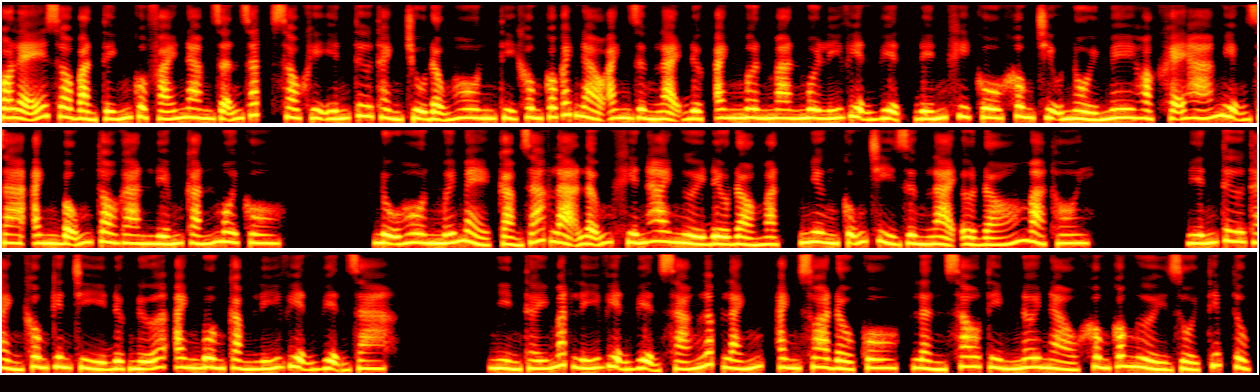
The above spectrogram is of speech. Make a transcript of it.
Có lẽ do bản tính của phái nam dẫn dắt sau khi Yến Tư Thành chủ động hôn thì không có cách nào anh dừng lại được anh mơn man môi Lý Viện Viện đến khi cô không chịu nổi mê hoặc khẽ há miệng ra anh bỗng to gan liếm cắn môi cô. Nụ hôn mới mẻ cảm giác lạ lẫm khiến hai người đều đỏ mặt nhưng cũng chỉ dừng lại ở đó mà thôi. Yến Tư Thành không kiên trì được nữa anh buông cầm Lý Viện Viện ra. Nhìn thấy mắt Lý Viện Viện sáng lấp lánh, anh xoa đầu cô, lần sau tìm nơi nào không có người rồi tiếp tục.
